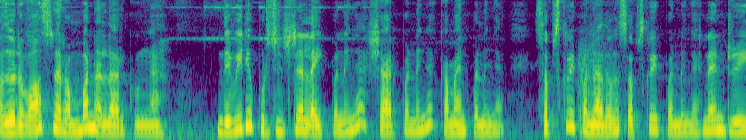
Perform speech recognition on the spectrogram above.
அதோடய வாசனை ரொம்ப நல்லா இருக்குங்க. இந்த வீடியோ பிடிச்சிருந்துச்சுன்னா லைக் பண்ணுங்கள் ஷேர் பண்ணுங்கள் கமெண்ட் பண்ணுங்கள் சப்ஸ்கிரைப் பண்ணாதவங்க சப்ஸ்கிரைப் பண்ணுங்கள் நன்றி.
